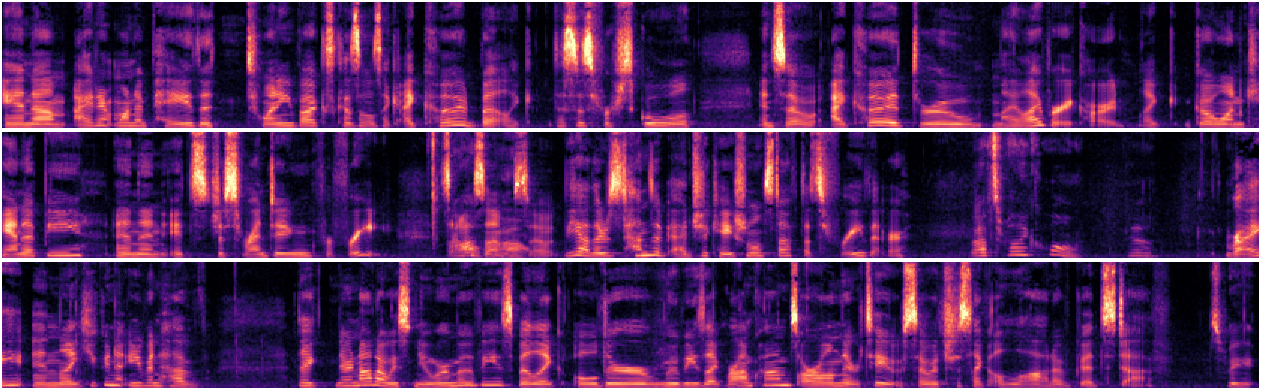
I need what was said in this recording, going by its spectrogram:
And um, I didn't want to pay the 20 bucks because I was like, I could, but like, this is for school. And so I could through my library card, like go on Kanopy and then it's just renting for free. It's Oh, awesome. wow. So, yeah, there's tons of educational stuff that's free there, That's really cool. Yeah. right? And like, you can even have, like, they're not always newer movies, but like older movies like rom coms are on there too. So it's just like a lot of good stuff. Sweet.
